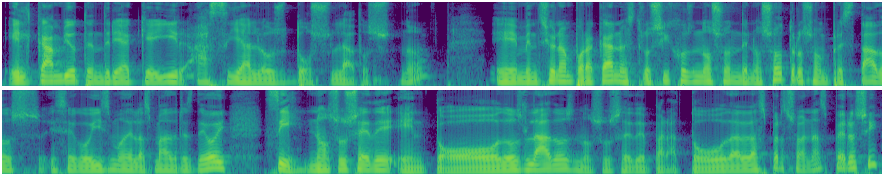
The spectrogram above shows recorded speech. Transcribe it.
el cambio tendría que ir hacia los dos lados, ¿no? Eh, mencionan por acá, nuestros hijos no son de nosotros, son prestados, ese egoísmo de las madres de hoy. Sí, no sucede en todos lados, no sucede para todas las personas, pero sí,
